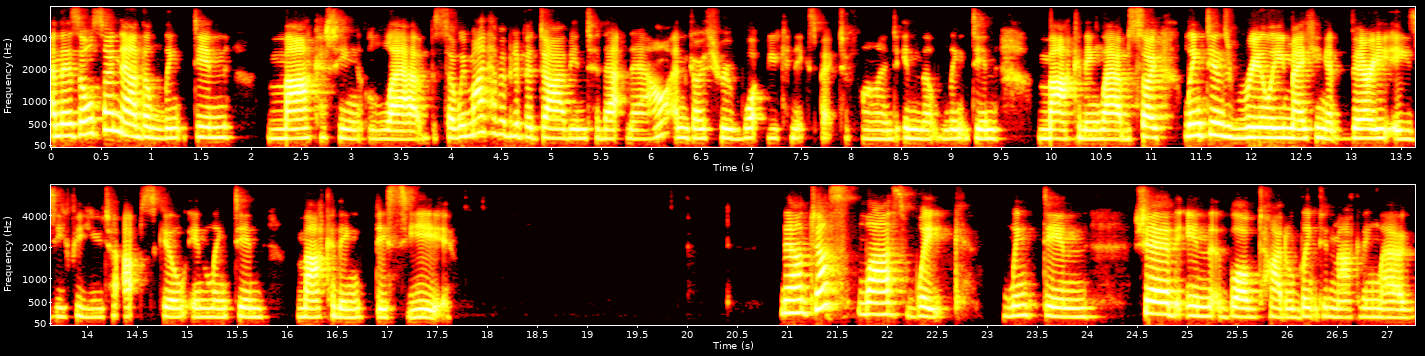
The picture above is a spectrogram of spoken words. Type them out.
and there's also now the LinkedIn marketing lab. So we might have a bit of a dive into that now and go through what you can expect to find in the LinkedIn marketing lab. So LinkedIn's really making it very easy for you to upskill in LinkedIn marketing this year. Now, just last week, LinkedIn shared in a blog titled LinkedIn Marketing Lab,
